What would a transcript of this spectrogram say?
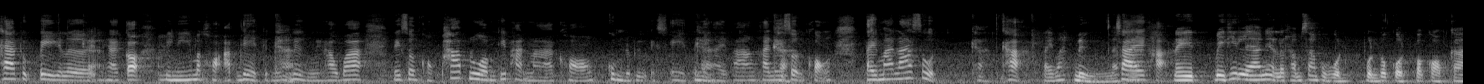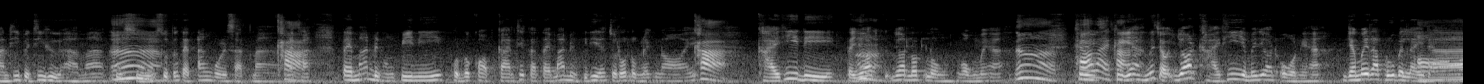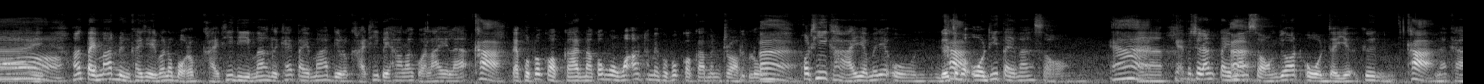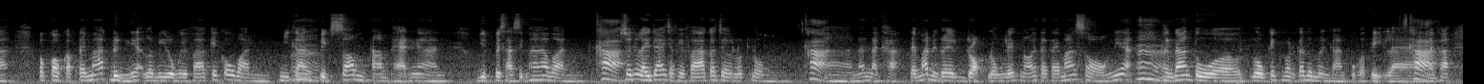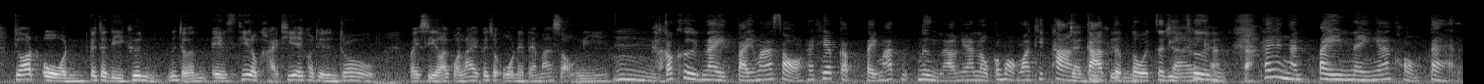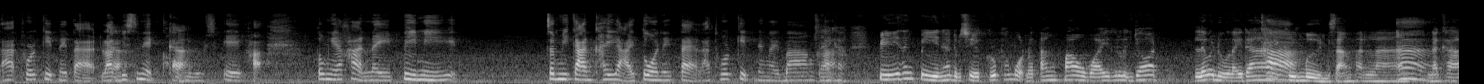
แค่ทุกปีเลยนะคะก็ปีนี้มาขออัปเดตกันนิดค่ะหนึ่งนะคะว่าในส่วนของภาพรวมที่ผ่านมาของกลุ่ม WHA เป็นค่ะยังไงบ้างคะในค่ะส่วนของไตรมาสล่าสุดค่ะค่ะไตรมาสหนึ่งนะคะใช่ค่ะในปีที่แล้วเนี่ยเราทำสร้างผลผลปรากฏประกอบการที่เป็นที่ฮือฮามากคืออ่าสูงสุดตั้งแต่ตั้งบริษัทมาค่ะนะคะไตรมาสหนึ่งของปีนี้ผลประกอบการเทียบกับไตรมาสหนึ่งปีที่แล้วจะลดลงเล็กน้อยค่ะ ขายที่ดีแต่ยอดอ่ายอดลดลงงงไหมคะอ่าเพราะอะไรคืคะอย่างเนื่องจากยอดขายที่ยังไม่ยอดโอนไงฮะยังไม่รับรู้เป็นรายได้อ๋อเพราะฉะนั้นไตรมาสหนึ่งใครจะเห็นว่าเราบอกเราขายที่ดีมากเลยแค่ไตรมาสเดียวเราขายที่ไป 500 กว่าไร่แล้วค่ะแต่ผลประกอบการมาก็งงว่าอ้าวทำไมผลประกอบการมันดรอปลงอ่าเพราะที่ขายยังไม่ได้โอน เดี๋ยวจะค่ะมาโอนที่ไตรมาสสองอ่าอ่างั้น เพราะฉะนั้นไตรมาสสองยอดโอนจะเยอะขึ้นค่ะนะคะ ประกอบกับไตรมาสหนึ่งเนี่ยเรามีโรงไฟฟ้าเกโกวัน มีการอืมปิดซ่อมตามแผนงาน หยุดไป 35 วันค่ะเพราะฉะนั้นรายได้จากไฟฟ้าก็จะลดลงค่ะอ่านั่นแหละค่ะไตรมาสหนึ่งก็เลยดรอปลงเล็กน้อยแต่ไตรมาสสองเนี่ยอ่าทางด้านตัวโรงเกโกวันก็ดำเนินการปกติแล้วค่ะนะคะยอดโอนก็จะดีขึ้นเนื่องจากว่าเอที่เราขายที่ไอคอนเทนเนอร์ไป 400 กว่าไร่ก็จะโอนในไตรมาสสองนี้อืมค่ะก็คือในไตรมาสสองถ้าเทียบกับไตรมาสหนึ่งแล้วเนี่ยเราก็มองว่าทิศทางจะดีการขึ้นเติบโตจะดีใช่ขึ้นค่ะค่ะถ้าอย่างนั้นไปในแง่ของแต่ละธุรกิจในแต่ละค่ะบิสเนสของค่ะ WHA ค่ะ ตรงเนี้ยค่ะในปีนี้จะมีการขยายตัวในแต่ละธุรกิจยังไงบ้างใช่คะค่ะปีนี้ทั้งปีนะ WCA Group ทั้งหมดเราตั้งเป้าไว้ยอดเลเวนูรายได้ค่ะคือ 13,000 ล้านอ่านะคะ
